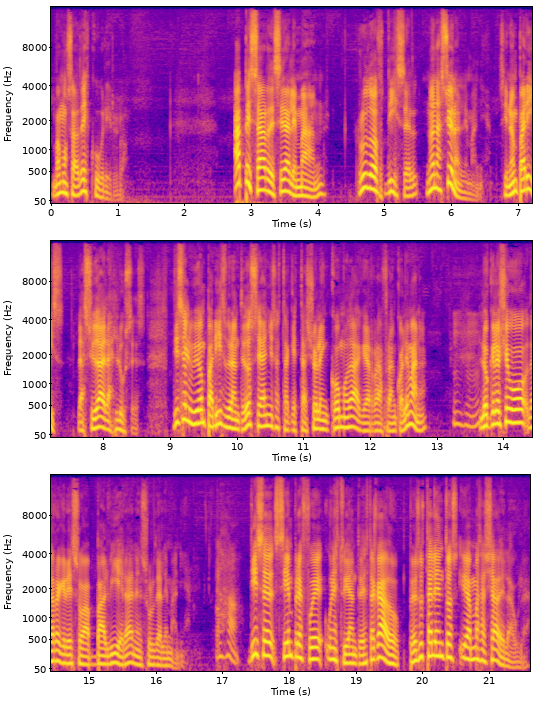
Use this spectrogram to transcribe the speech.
Vamos a descubrirlo. A pesar de ser alemán, Rudolf Diesel no nació en Alemania, sino en París, la ciudad de las luces. Diesel vivió en París durante 12 años hasta que estalló la incómoda guerra franco-alemana, Lo que lo llevó de regreso a Baviera, en el sur de Alemania. Ajá. Diesel siempre fue un estudiante destacado, pero sus talentos iban más allá del aula.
